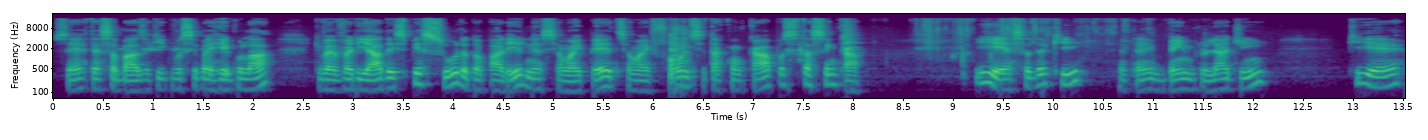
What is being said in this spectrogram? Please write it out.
certo? Essa base aqui que você vai regular, que vai variar da espessura do aparelho, né? Se é um iPad, se é um iPhone, se está com capa ou se está sem capa. E essa daqui, até bem embrulhadinho, que é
